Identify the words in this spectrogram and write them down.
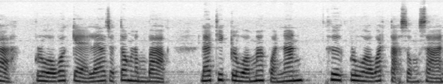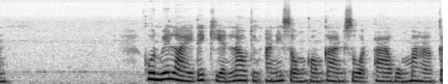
ค่ะ กลัวว่าแก่แล้วจะต้องลำบาก และที่กลัวมากกว่านั้น คือกลัววัฏฏะสงสาร คุณวิไลได้เขียนเล่าถึงอนิสงค์ของการสวดพาหุงมหาก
